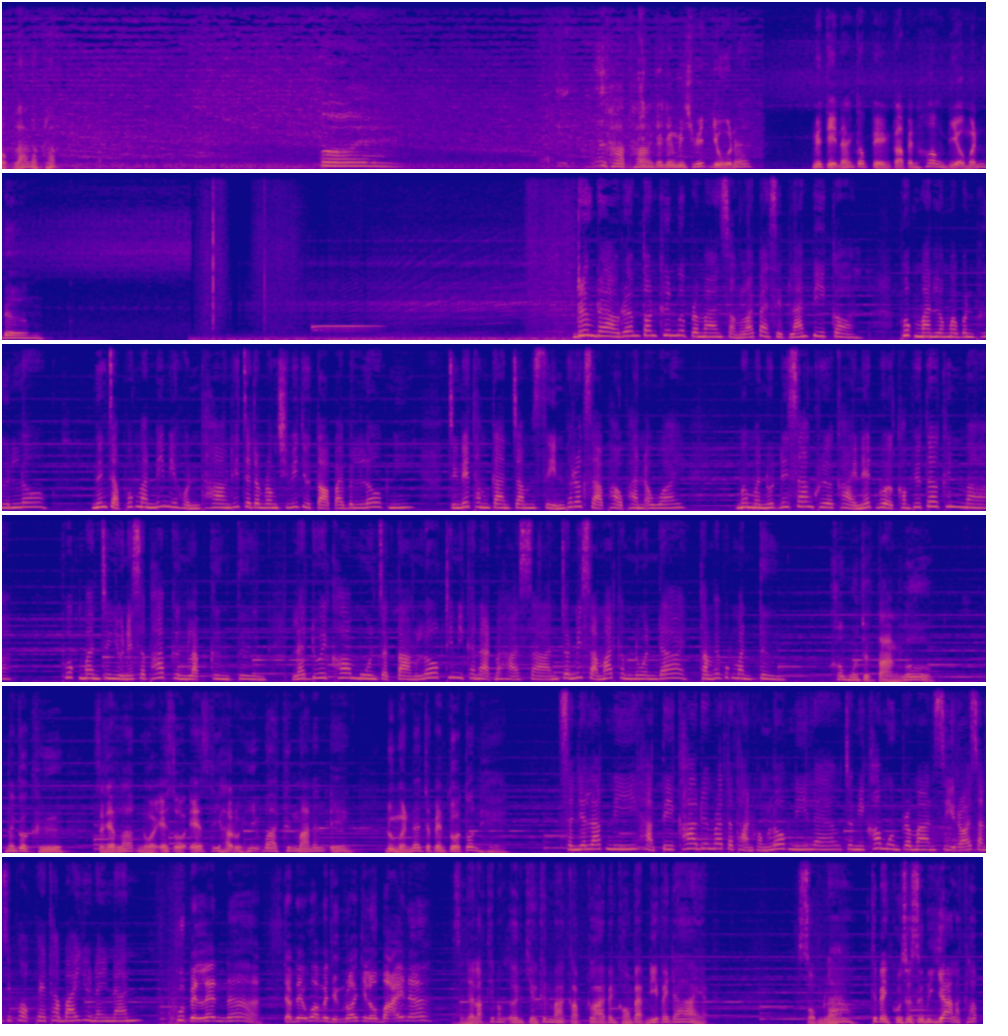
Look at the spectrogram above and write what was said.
บแล้วเหรอครับเฮ้ยท่าทางจะยังมีชีวิตอยู่นะ มิตินั้นก็เปลี่ยนกลับเป็นห้องเดี่ยวเหมือนเดิม เรื่องราวเริ่มต้นขึ้นเมื่อประมาณ 280 ล้านปีก่อน พวกมันลงมาบนพื้นโลก เนื่องจากพวกมันไม่มีหนทางที่จะดำรงชีวิตอยู่ต่อไปบนโลกนี้ จึงได้ทำการจำศีลเพื่อรักษาเผ่าพันธุ์เอาไว้ เมื่อมนุษย์ได้สร้างเครือข่ายเน็ตเวิร์กคอมพิวเตอร์ขึ้นมา พวกมันจึงอยู่ในสภาพกึ่งหลับกึ่งตื่น และด้วยข้อมูลจากต่างโลกที่มีขนาดมหาศาลจนไม่สามารถคำนวณได้ทำให้พวกมันตื่น ข้อมูลจากต่างโลก นั่นก็คือสัญลักษณ์หน่วย SOS ที่ฮารุฮิวาดขึ้นมานั่นเอง ดูเหมือนนั่นจะเป็นตัวต้นเหตุ สัญลักษณ์นี้หากตีค่าด้วยมาตรฐานของโลกนี้แล้ว จะมีข้อมูลประมาณ 436 เพทาไบต์อยู่ในนั้น พูดเป็นเล่นนะจำได้ว่าไม่ถึงร้อยกิโลไบต์นะ สัญลักษณ์ที่บังเอิญเขียนขึ้นมากลับกลายเป็นของแบบนี้ไปได้อะสมแล้วที่เป็นคุณซูซูมิยะล่ะครับ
